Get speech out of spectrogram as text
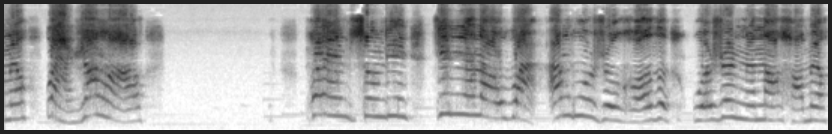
朋友，晚上好！欢迎收听今天的晚安故事盒子，我是你们的好朋友。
